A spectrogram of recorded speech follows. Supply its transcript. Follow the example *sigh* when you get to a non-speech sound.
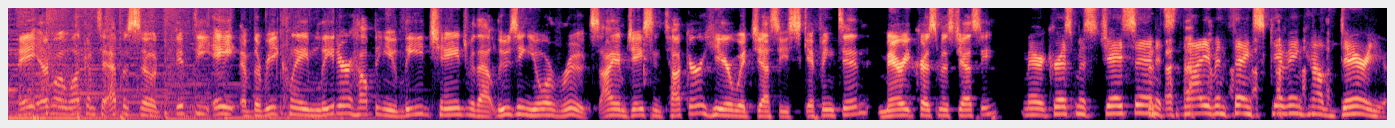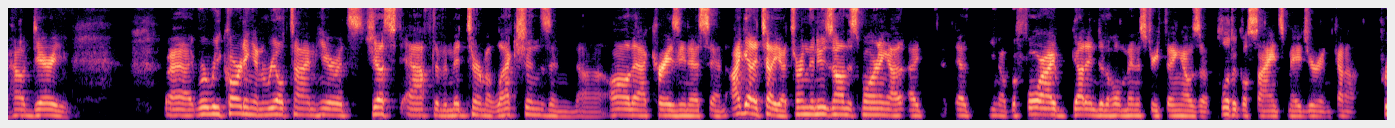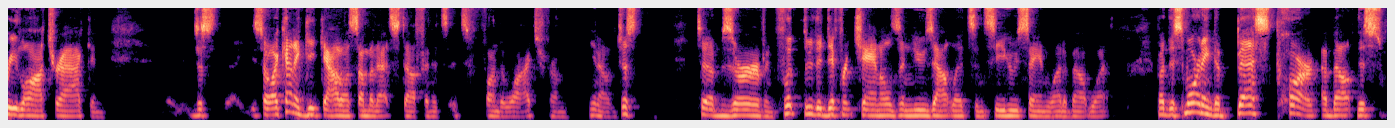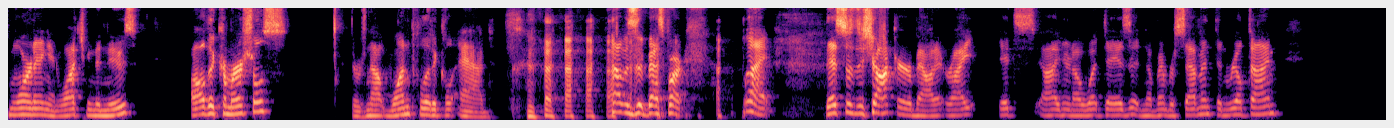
Hey everyone, welcome to episode 58 of The Reclaimed Leader, helping you lead change without losing your roots. I am Jason Tucker here with Jesse Skiffington. Merry Christmas, Jesse. Merry Christmas, Jason. It's not even *laughs* Thanksgiving. How dare you? How dare you? Uh, we're recording in real time here. It's just after the midterm elections and uh, all that craziness. And I got to tell you, I turned the news on this morning. I, I, you know, before I got into the whole ministry thing, I was a political science major and kind of pre-law track, and just so I kind of geek out on some of that stuff, and it's it's fun to watch from you know just to observe and flip through the different channels and news outlets and see who's saying what about what. But this morning, the best part about this morning and watching the news, all the commercials, there's not one political ad. *laughs* that was the best part. But this is the shocker about it, right? It's I don't know what day is it, November seventh in real time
